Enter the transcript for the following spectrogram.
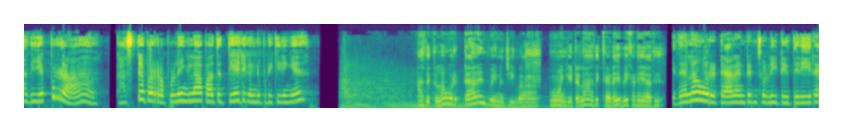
அது எப்படிடா கஷ்டப்படுற பிள்ளைங்களா பார்த்து தேடி கண்டுபிடிக்கிறீங்க? அதுக்கெல்லாம் ஒரு டேலண்ட் வேணும் ஜீவா. உன்கிட்டலாம் அது கிடையவே கிடையாது. இதெல்லாம் ஒரு டேலண்ட்னு சொல்லிட்டு திரியிற?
